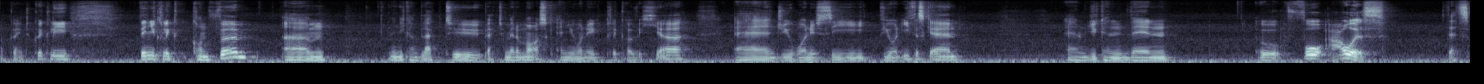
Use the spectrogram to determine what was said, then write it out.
not going too quickly. Then you click confirm. Um, then you come back to back to MetaMask and you want to click over here and you want to see view on Etherscan and you can then oh four hours. That's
